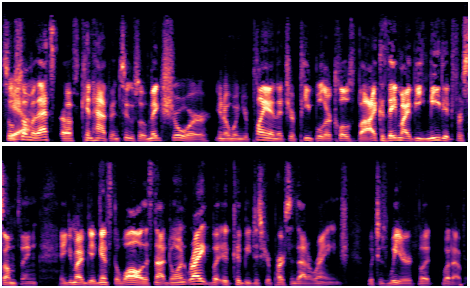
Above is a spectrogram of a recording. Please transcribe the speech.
So Yeah. some of that stuff can happen too. So make sure, you know, when you're playing that your people are close by because they might be needed for something and you might be against the wall that's not doing right, but it could be just your person's out of range, which is weird, but whatever.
